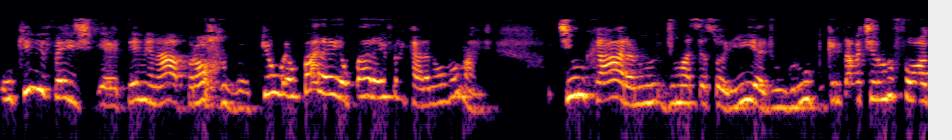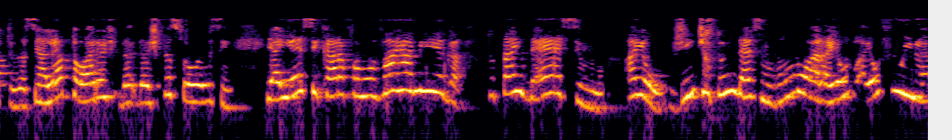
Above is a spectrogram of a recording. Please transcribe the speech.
o que me fez é, terminar a prova, porque eu, eu parei, eu parei, falei, cara, não vou mais tinha um cara de uma assessoria, de um grupo, que ele estava tirando fotos, assim, aleatórias das pessoas, assim. E aí esse cara falou, vai amiga, tu tá em décimo. Aí eu, gente, eu tô em décimo, vamos. Aí eu, aí eu fui, né?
